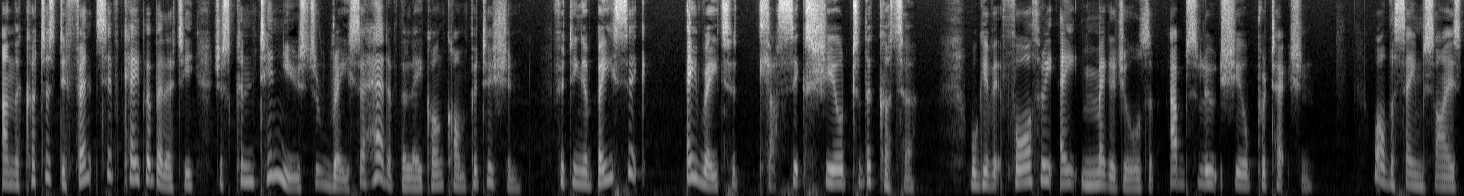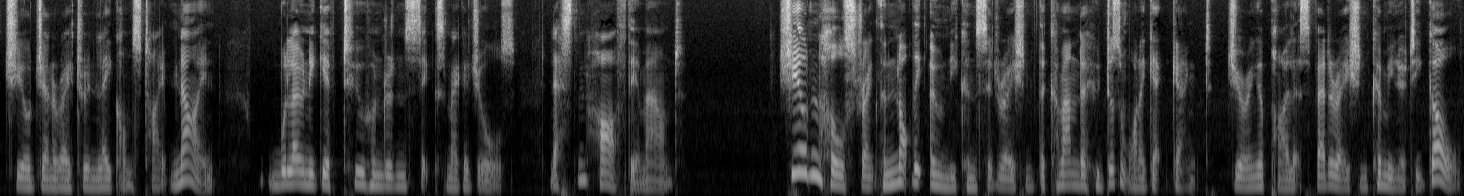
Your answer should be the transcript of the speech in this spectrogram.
and the cutter's defensive capability just continues to race ahead of the Lakon competition. Fitting a basic A-rated Class 6 shield to the cutter will give it 438 megajoules of absolute shield protection, while the same sized shield generator in Lakon's Type 9 will only give 206 megajoules, less than half the amount. Shield and hull strength are not the only consideration of the commander who doesn't want to get ganked during a pilot's Federation community goal.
